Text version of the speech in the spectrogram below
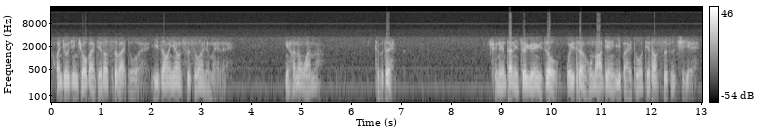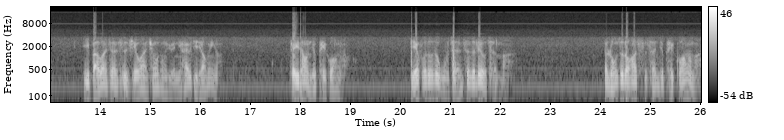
环球金九百跌到四百多哎，一张一样四十万就没了，你还能玩吗？对不对？去年带你追元宇宙、威盛、宏达电一百多跌到四十几哎。一百万剩四几万，全国同学，你还有几条命啊？这一套你就赔光了，跌幅都是五成甚至六成嘛。那融资的话四成你就赔光了嘛。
